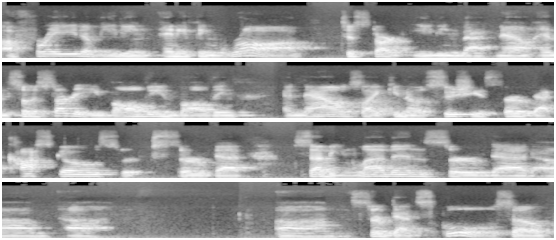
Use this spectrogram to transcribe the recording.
afraid of eating anything raw to start eating that now. And so it started evolving, evolving. And now it's like, you know, sushi is served at Costco, served at 7 Eleven, served at um, uh, um, served at school. So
